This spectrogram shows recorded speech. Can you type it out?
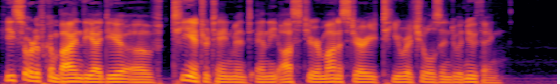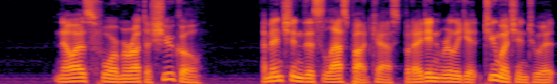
He sort of combined the idea of tea entertainment and the austere monastery tea rituals into a new thing. Now, as for Murata Shuko, I mentioned this last podcast, but I didn't really get too much into it.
